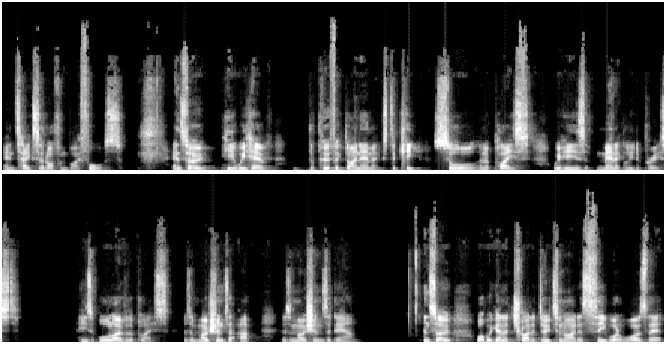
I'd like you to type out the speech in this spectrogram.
and takes it him by force. And so here we have the perfect dynamics to keep Saul in a place where he's manically depressed. He's all over the place. His emotions are up, his emotions are down. And so, what we're going to try to do tonight is see what it was that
